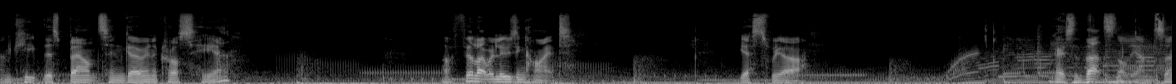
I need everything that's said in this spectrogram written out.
and keep this bouncing going across here? I feel like we're losing height. Yes, we are. Okay, so that's not the answer.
